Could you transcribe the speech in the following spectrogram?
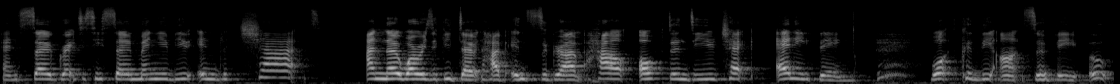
And so great to see so many of you in the chat. And no worries if you don't have Instagram. How often do you check anything? What could the answer be? Oh,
